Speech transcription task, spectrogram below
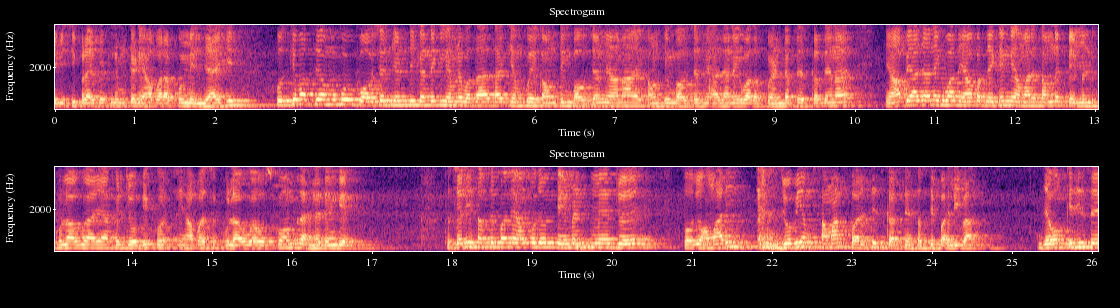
एबीसी प्राइवेट लिमिटेड यहाँ पर आपको मिल जाएगी. उसके बाद से हमको वाउचर की एंट्री करने के लिए हमने बताया था कि हमको अकाउंटिंग वाउचर में आना है। अकाउंटिंग वाउचर में आ जाने के बाद आपको एंटर प्रेस कर देना है। यहाँ पे आ जाने के बाद यहाँ पर देखेंगे हमारे सामने पेमेंट खुला हुआ है या फिर जो भी यहाँ पर से खुला हुआ है उसको हम रहने देंगे। तो चलिए सबसे पहले हमको जो पेमेंट में जो है तो जो हमारी जो भी हम सामान परचेज करते हैं, सबसे पहली बात, जब हम किसी से,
